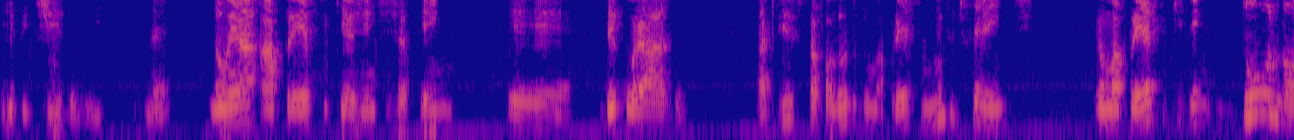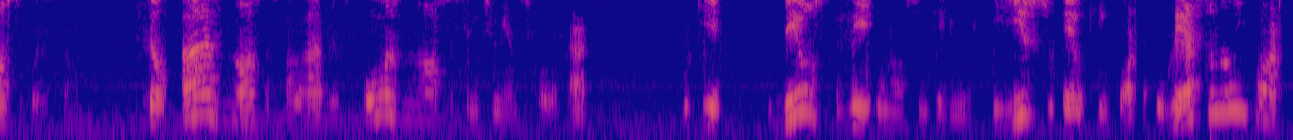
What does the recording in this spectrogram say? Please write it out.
repetido ali, né? Não é a prece que a gente já tem é, decorada. Aqui está falando de uma prece muito diferente. É uma prece que vem do nosso coração. São as nossas palavras, os nossos sentimentos colocados. Porque Deus vê o nosso interior. E isso é o que importa. O resto não importa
